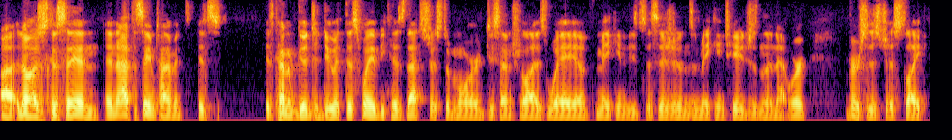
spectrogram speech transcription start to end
Uh, no, I was just gonna say, and, and at the same time, it's it's it's kind of good to do it this way because that's just a more decentralized way of making these decisions and making changes in the network versus just like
